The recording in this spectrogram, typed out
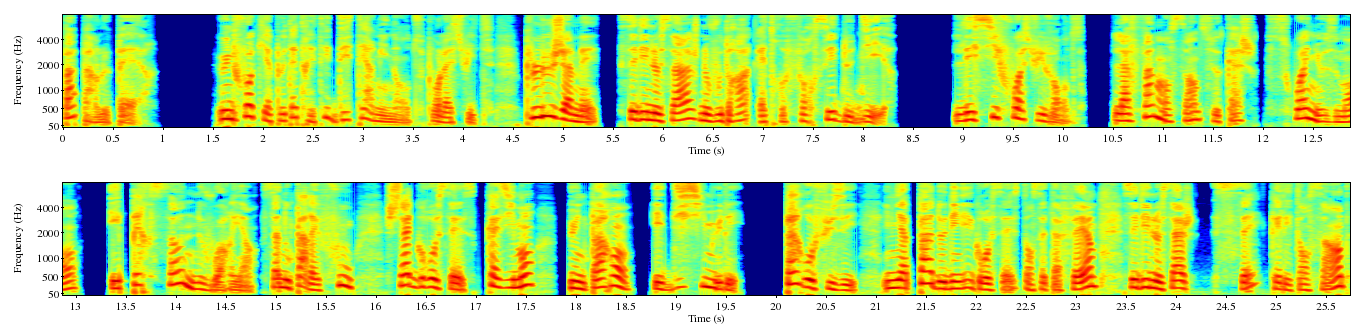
pas par le père. Une fois qui a peut-être été déterminante pour la suite. Plus jamais, Céline Lesage ne voudra être forcée de dire. Les six fois suivantes, la femme enceinte se cache soigneusement et personne ne voit rien. Ça nous paraît fou. Chaque grossesse, quasiment une par an, est dissimulée pas refusée. Il n'y a pas de déni de grossesse dans cette affaire. Céline Lesage sait qu'elle est enceinte,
